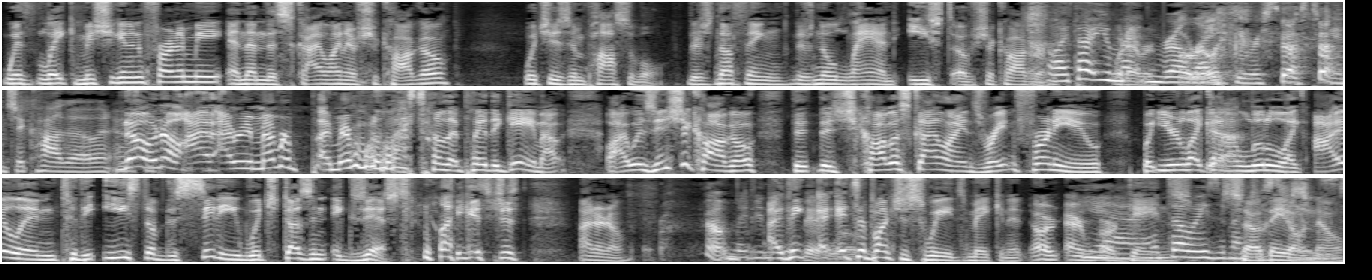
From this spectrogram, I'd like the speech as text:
with Lake Michigan in front of me, and then the skyline of Chicago, which is impossible. There's nothing. There's no land east of Chicago. Oh, I thought you Whatever. meant in real Oh, really? life you were supposed to be in Chicago. And I No, like, no. I, I remember. I remember one of the last times I played the game. I, I was in Chicago. The, the Chicago skyline's right in front of you, but you're like Yeah. on a little like island to the east of the city, which doesn't exist. like it's just. I don't know. Well, maybe I think maybe it's a bunch of Swedes making it, or, or, Yeah, or Danes. it's always a bunch so of they don't know.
